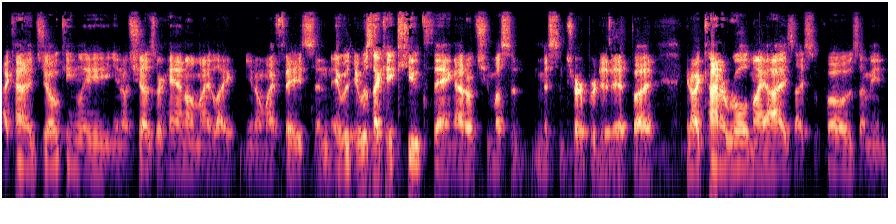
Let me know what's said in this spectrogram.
I kind of jokingly, you know, she has her hand on my like, you know, my face, and it was it was like a cute thing. I don't. She must have misinterpreted it, but you know, I kind of rolled my eyes. I suppose. I mean,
